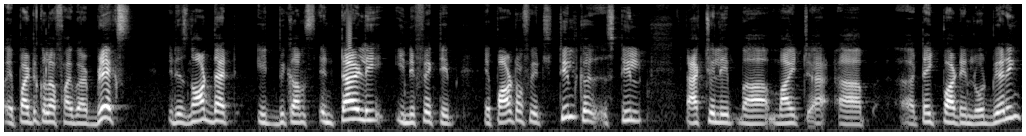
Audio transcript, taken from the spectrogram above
a particular fiber breaks it is not that it becomes entirely ineffective. A part of it still still actually uh, might uh, uh, take part in load bearing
